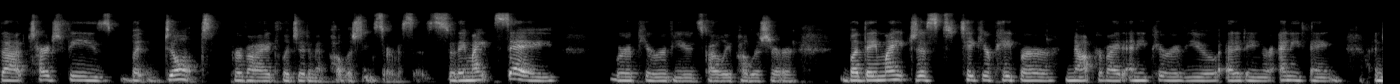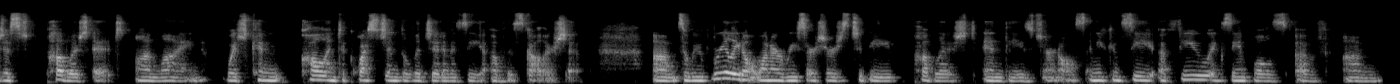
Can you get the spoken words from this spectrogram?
that charge fees, but don't provide legitimate publishing services. So they might say, we're a peer reviewed scholarly publisher, but they might just take your paper, not provide any peer review, editing or anything, and just publish it online, which can call into question the legitimacy of the scholarship. Um, so we really don't want our researchers to be published in these journals. And you can see a few examples of um,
